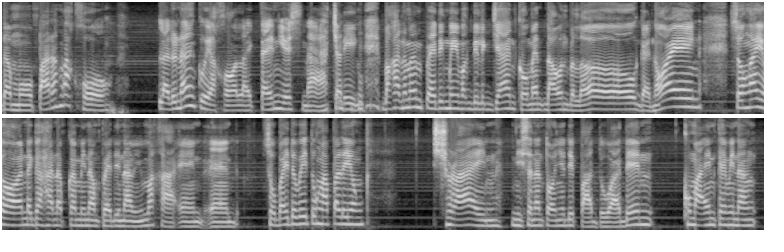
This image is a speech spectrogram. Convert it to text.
damo. Parang ako, lalo na yung kuya ko, like 10 years na, charing. Baka naman pwedeng may magdilig dyan, comment down below, ganon. So ngayon, naghahanap kami ng pwede namin makain and so by the way, ito nga pala yung shrine ni San Antonio de Padua. Then, kumain kami ng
